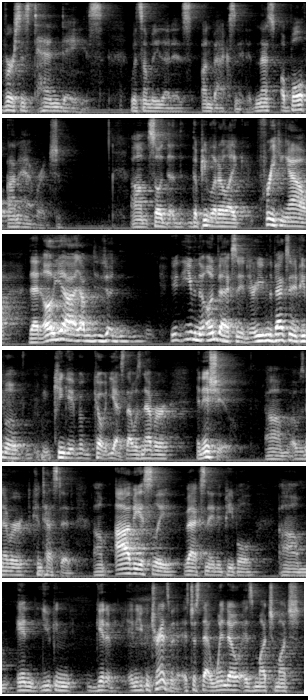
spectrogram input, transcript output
versus 10 days with somebody that is unvaccinated, and that's both on average. Um, so the the people that are like freaking out that oh yeah, I'm, even the unvaccinated or even the vaccinated people can get COVID. Yes, that was never an issue. Um, it was never contested. Um, obviously, vaccinated people, um, and you can get it and you can transmit it. It's just that window is much much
